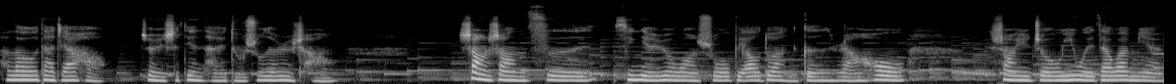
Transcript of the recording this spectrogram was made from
Hello，大家好，这里是电台读书的日常。上上次新年愿望说不要断更，然后上一周因为在外面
